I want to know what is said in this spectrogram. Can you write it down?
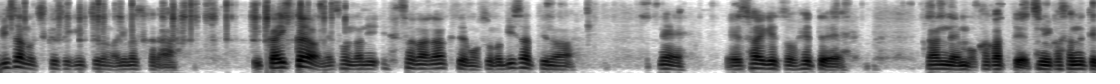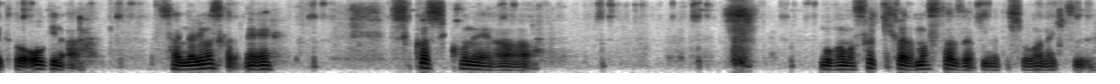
ビザの蓄積っていうのがありますから、一回一回はね、そんなに差がなくても、そのビザっていうのは、ね、えー、歳月を経て、何年もかかって積み重ねていくと大きな差になりますからね。しかし来ねえな僕はもうさっきからマスターズが気になってしょうがないっつう。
